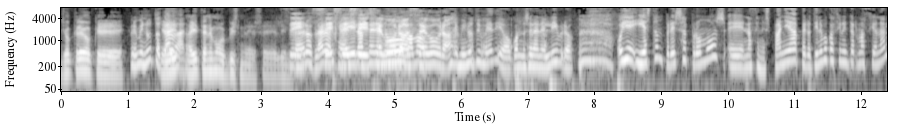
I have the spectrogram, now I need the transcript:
yo creo que, Pero un minuto que ahí, tardan. ahí tenemos business, eh. Sí. Claro, claro, que sí, ahí lo sí, hacen en seguro, un, vamos, seguro. en minuto y medio, cuando será en el libro. Oye, ¿y esta empresa, Promos, eh, nace en España, pero tiene vocación internacional?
